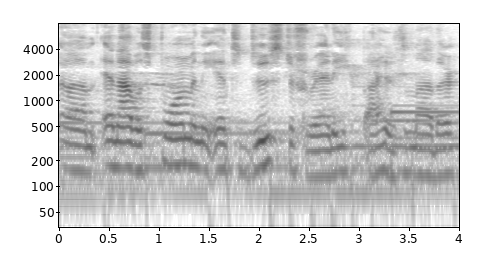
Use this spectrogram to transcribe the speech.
um, and I was formally introduced to Freddie by his mother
